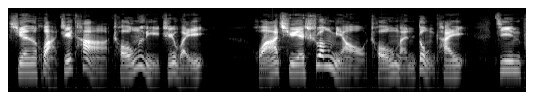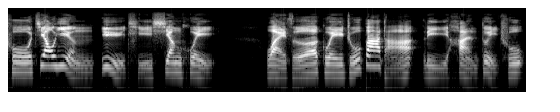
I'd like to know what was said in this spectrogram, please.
宣化之榻，崇礼之围。华阙双邈，重门洞开，金铺交映，玉题相辉。外则鬼烛八达，礼汉对出；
